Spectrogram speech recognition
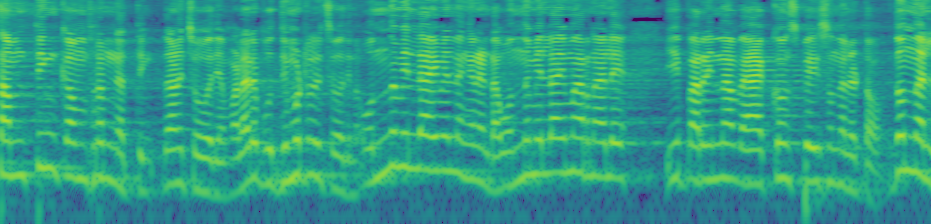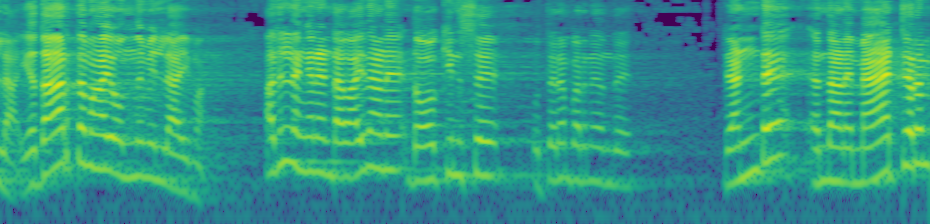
something come from nothing ഇതാണ് ചോദ്യം വളരെ ബുദ്ധിമുട്ടുള്ള ചോദ്യം ഒന്നുമില്ലായ്മയിൽ എങ്ങനെ ഉണ്ടാവും ഒന്നുമില്ലായ്മ പറഞ്ഞാൽ ഈ പറയുന്ന വാക്വം സ്പേസ് ഒന്നല്ല കേട്ടോ ഇതൊന്നല്ല യഥാർത്ഥമായ ഒന്നുമില്ലായ്മ അതിൽ നിന്ന് എങ്ങനെ ഉണ്ടാവുക? ഇതാണ് ഡോക്കിൻസ് ഉത്തരം പറഞ്ഞത് രണ്ട് എന്താണ്? മാറ്ററും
